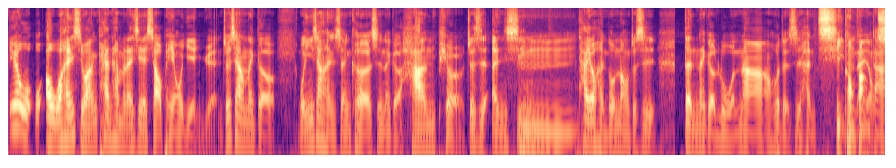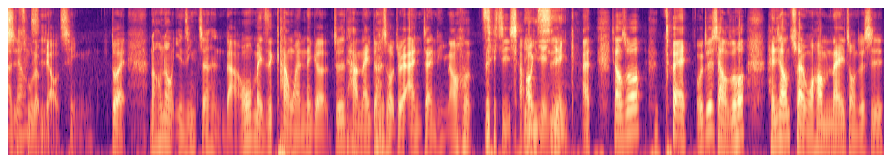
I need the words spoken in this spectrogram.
因为我我哦，我很喜欢看他们那些小朋友演员，就像那个我印象很深刻的是那个 Han Pure，就是恩星，嗯，他有很多那种就是瞪那个罗娜或者是很气的那种吃醋的表情。对，然后那种眼睛睁很大，我每次看完那个就是他那一段时候，就会按暂停，然后 自己想要演演看，想说，对我就想说，很想揣摩他们那一种就是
